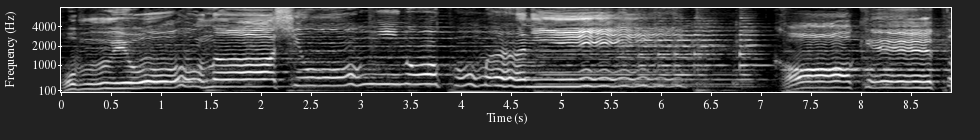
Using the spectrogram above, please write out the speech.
飛ぶような将棋の駒にかけた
